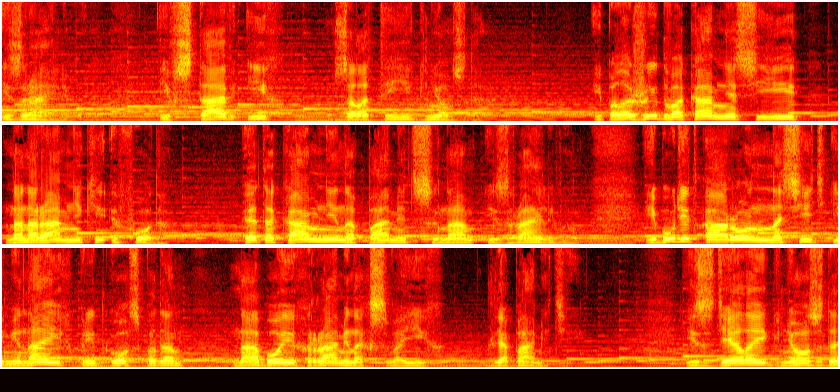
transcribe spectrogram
Израилевых и вставь их в золотые гнезда. И положи два камня сии на нарамники эфода. Это камни на память сынам Израилевым, и будет Аарон носить имена их пред Господом на обоих раменах своих для памяти. И сделай гнезда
